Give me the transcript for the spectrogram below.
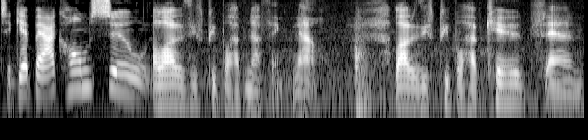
to get back home soon. A lot of these people have nothing now. A lot of these people have kids, and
